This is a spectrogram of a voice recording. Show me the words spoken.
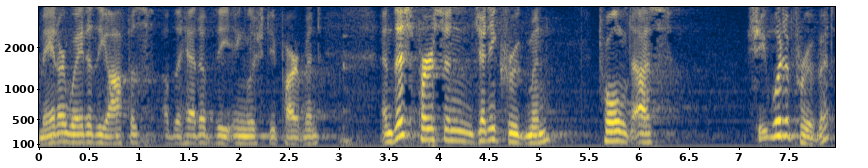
made our way to the office of the head of the English department. And this person, Jenny Krugman, told us she would approve it,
